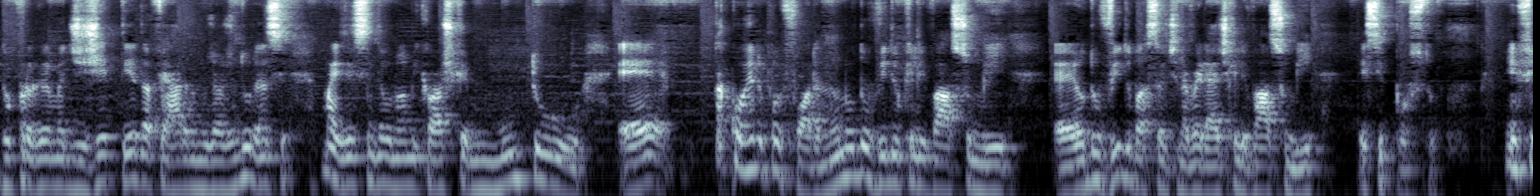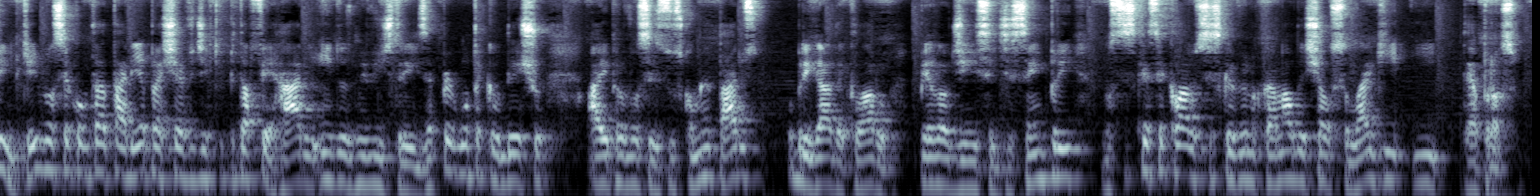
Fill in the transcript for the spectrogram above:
do programa de GT da Ferrari no Mundial de Endurance, mas esse ainda é um nome que eu acho que é muito. É, tá correndo por fora. Eu não duvido que ele vá assumir. É, eu duvido bastante, na verdade, que ele vá assumir esse posto. Enfim, quem você contrataria para chefe de equipe da Ferrari em 2023? É a pergunta que eu deixo aí para vocês nos comentários. Obrigado, é claro, pela audiência de sempre. Não se esqueça, é claro, de se inscrever no canal, deixar o seu like e até a próxima.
